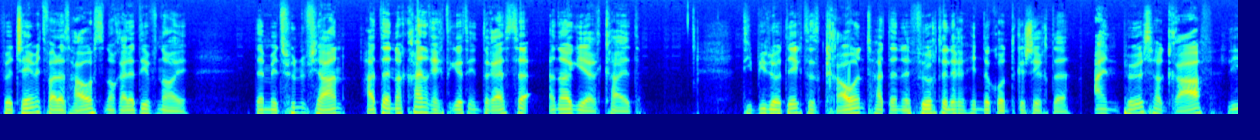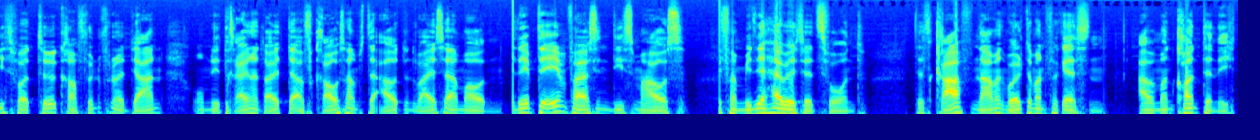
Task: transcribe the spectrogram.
Für James war das Haus noch relativ neu, denn mit fünf Jahren hatte er noch kein richtiges Interesse an Neugierigkeit. Die Bibliothek des Grauens hat eine fürchterliche Hintergrundgeschichte. Ein böser Graf ließ vor ca. 500 Jahren um die 300 Leute auf grausamste Art und Weise ermorden. Er lebte ebenfalls in diesem Haus. Die Familie Harris jetzt wohnt. Des Grafen Namen wollte man vergessen, aber man konnte nicht,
